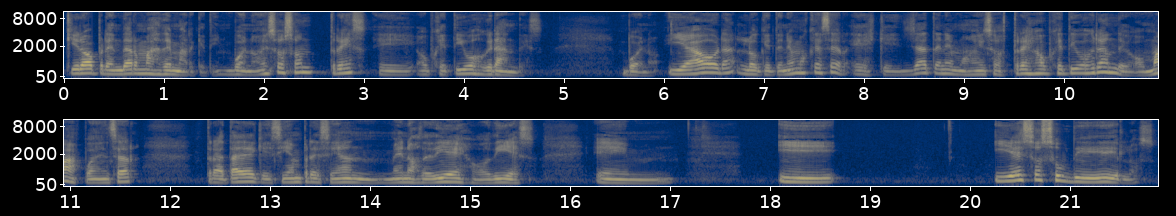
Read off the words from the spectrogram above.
quiero aprender más de marketing. Bueno, esos son tres eh, objetivos grandes. Bueno, y ahora lo que tenemos que hacer es que ya tenemos esos tres objetivos grandes, o más pueden ser, trata de que siempre sean menos de 10 o 10. Em, y, y eso subdividirlos.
